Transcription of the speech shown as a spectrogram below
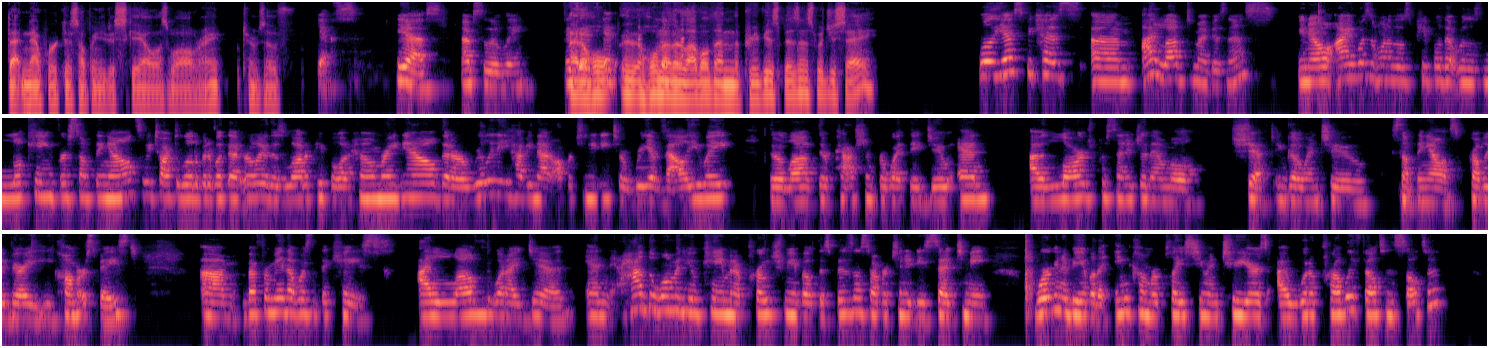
that network is helping you to scale as well, right? In terms of. Yes. Yes, absolutely. It's, at a whole, a whole nother level than the previous business, would you say? Well, yes, because um, I loved my business. You know, I wasn't one of those people that was looking for something else. We talked a little bit about that earlier. There's a lot of people at home right now that are really having that opportunity to reevaluate their love, their passion for what they do. And a large percentage of them will shift and go into something else, probably very e commerce based. Um, but for me, that wasn't the case. I loved what I did. And had the woman who came and approached me about this business opportunity said to me, We're going to be able to income replace you in two years, I would have probably felt insulted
